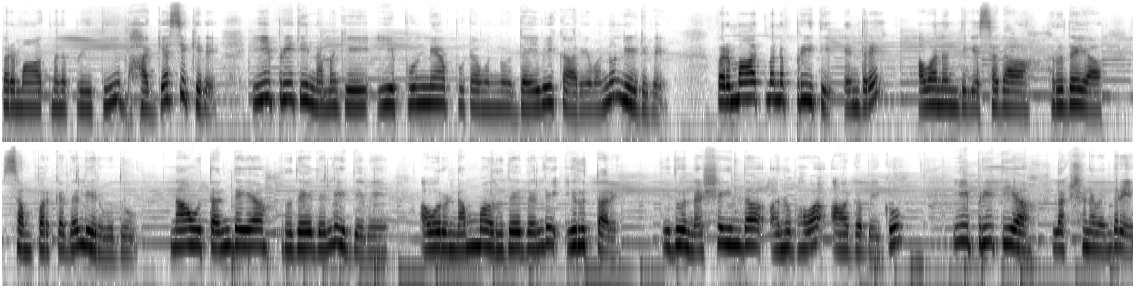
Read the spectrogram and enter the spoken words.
ಪರಮಾತ್ಮನ ಪ್ರೀತಿ, ಭಾಗ್ಯ ಸಿಕ್ಕಿದೆ. ಈ ಪ್ರೀತಿ ನಮಗೆ ಈ ಪುಣ್ಯ ಪುಟವನ್ನು ದೈವಿ ಕಾರ್ಯವನ್ನು ನೀಡಿದೆ. ಪರಮಾತ್ಮನ ಪ್ರೀತಿ ಎಂದರೆ ಅವನೊಂದಿಗೆ ಸದಾ ಹೃದಯ ಸಂಪರ್ಕದಲ್ಲಿರುವುದು. ನಾವು ತಂದೆಯ ಹೃದಯದಲ್ಲಿ ಇದ್ದೇವೆ. ಅವರು ನಮ್ಮ ಹೃದಯದಲ್ಲಿ ಇರುತ್ತಾರೆ. ಇದು ನಶೆಯಿಂದ ಅನುಭವ ಆಗಬೇಕು. ಈ ಪ್ರೀತಿಯ ಲಕ್ಷಣವೆಂದರೆ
